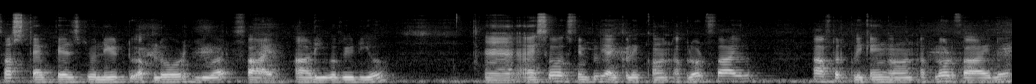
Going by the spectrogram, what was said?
first step is you need to upload your file audio video. I so simply I click on upload file. After clicking on upload file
